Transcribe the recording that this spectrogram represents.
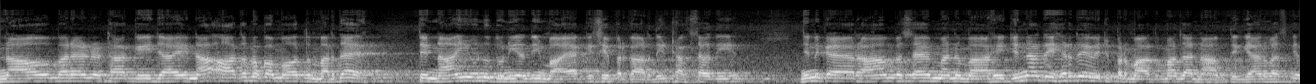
ਨਾਉ ਮਰਨ ਠਾਗੇ ਜਾਏ, ਨਾ ਆਤਮਕ ਮੌਤ ਮਰਦਾ ਹੈ। ਤੇ ਨਾ ਹੀ ਉਹਨੂੰ ਦੁਨੀਆ ਦੀ ਮਾਇਆ ਕਿਸੇ ਪ੍ਰਕਾਰ ਦੀ ਠੱਗ ਸਕਦੀ ਹੈ। ਜਿਨ ਕੈ ਰਾਮ ਵਸੈ ਮਨ ਮਾਹੀ, ਜਿਨ੍ਹਾਂ ਦੇ ਹਿਰਦੇ ਵਿੱਚ ਪਰਮਾਤਮਾ ਦਾ ਨਾਮ ਤੇ ਗਿਆਨ ਵਸ ਗਿਆ।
